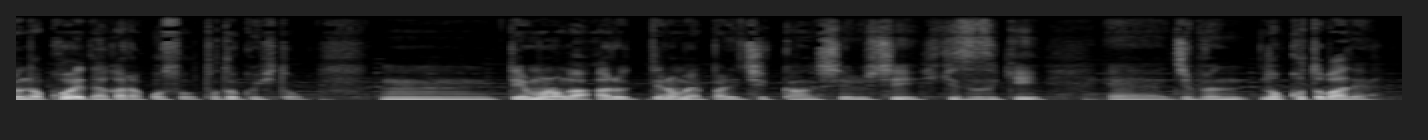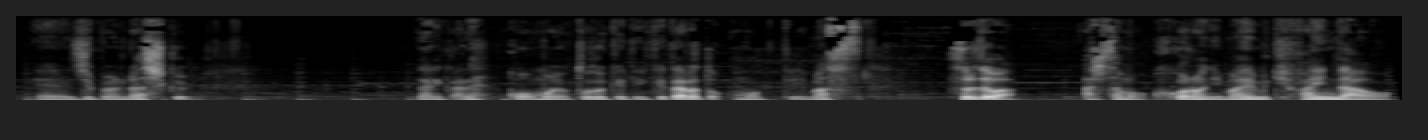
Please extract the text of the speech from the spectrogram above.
分の声だからこそ届く人うんっていうものがあるっていうのもやっぱり実感しているし引き続き、えー、自分の言葉で、えー、自分らしく何かねこう思いを届けていけたらと思っています。それでは明日も心に前向きファインダーを。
